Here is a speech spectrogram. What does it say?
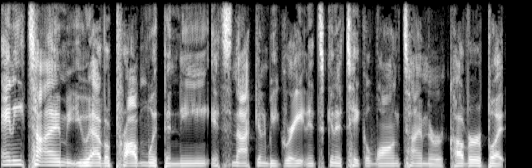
anytime you have a problem with the knee, it's not going to be great and it's going to take a long time to recover. But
